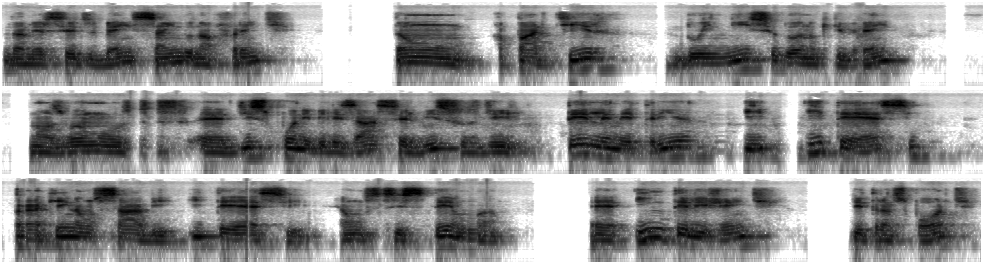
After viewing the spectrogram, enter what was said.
da Mercedes-Benz saindo na frente. Então, a partir do início do ano que vem, nós vamos é, disponibilizar serviços de telemetria e ITS. Para quem não sabe, ITS é um sistema é, inteligente de transporte.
